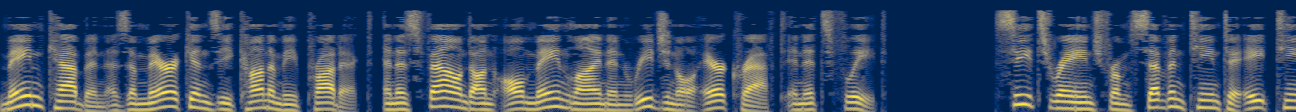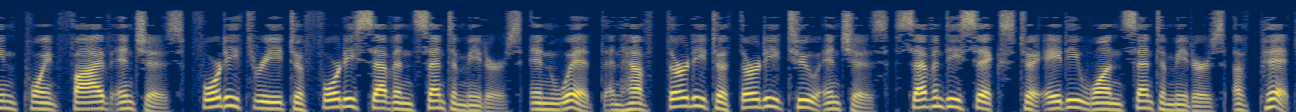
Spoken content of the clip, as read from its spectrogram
Main cabin is American's economy product, and is found on all mainline and regional aircraft in its fleet. Seats range from 17 to 18.5 inches, 43 to 47 centimeters in width and have 30 to 32 inches, 76 to 81 centimeters of pitch.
